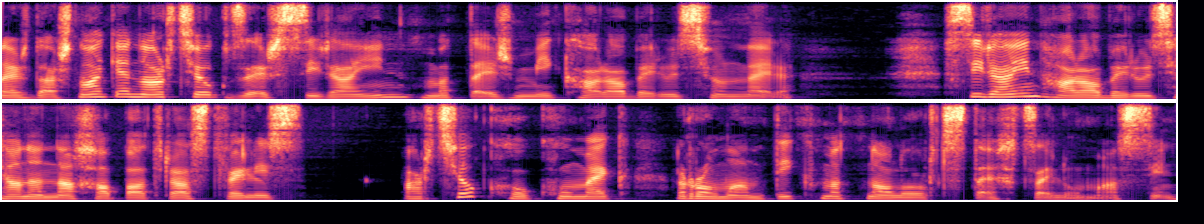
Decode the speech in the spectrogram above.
Ներդաշնակ են արդյոք ձեր սիրային մտերմի հարաբերությունները։ Սիրային հարաբերությանը նախապատրաստվելիս արդյոք հոգում եք ռոմանտիկ մտնոլորտ ստեղծելու մասին։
